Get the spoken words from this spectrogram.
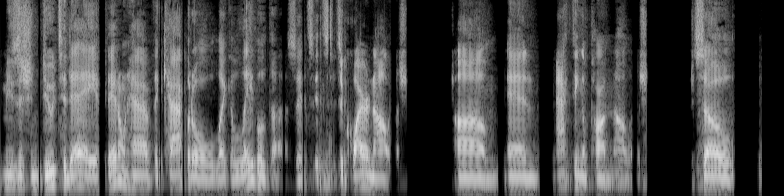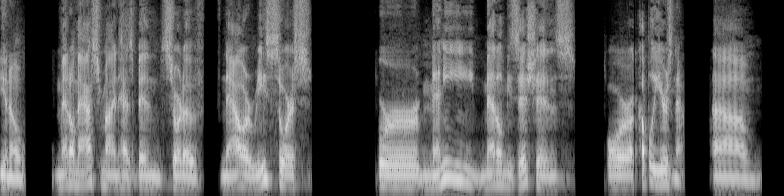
musician do today if they don't have the capital like a label does it's it's, it's acquire knowledge um, and acting upon knowledge so you know metal mastermind has been sort of now a resource for many metal musicians for a couple years now um,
